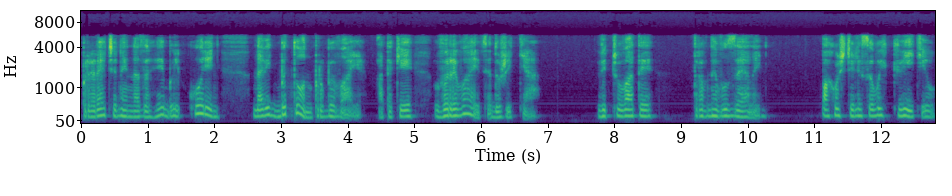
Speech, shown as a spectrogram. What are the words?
Приречений на загибель корінь навіть бетон пробиває, а таки виривається до життя. Відчувати травневу зелень, пахощі лісових квітів,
